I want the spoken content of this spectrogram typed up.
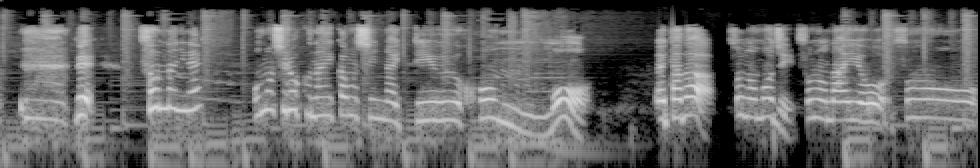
で、そんなにね、面白くないかもしんないっていう本も、えただ、その文字、その内容、そ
